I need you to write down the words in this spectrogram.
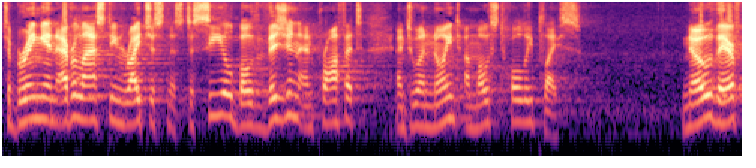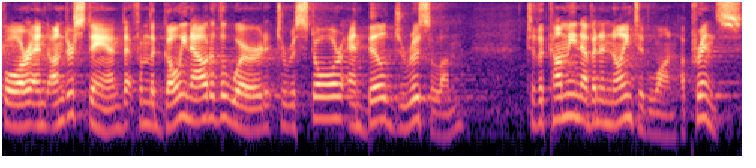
to bring in everlasting righteousness, to seal both vision and prophet, and to anoint a most holy place. Know, therefore, and understand that from the going out of the word to restore and build Jerusalem, to the coming of an anointed one, a prince,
